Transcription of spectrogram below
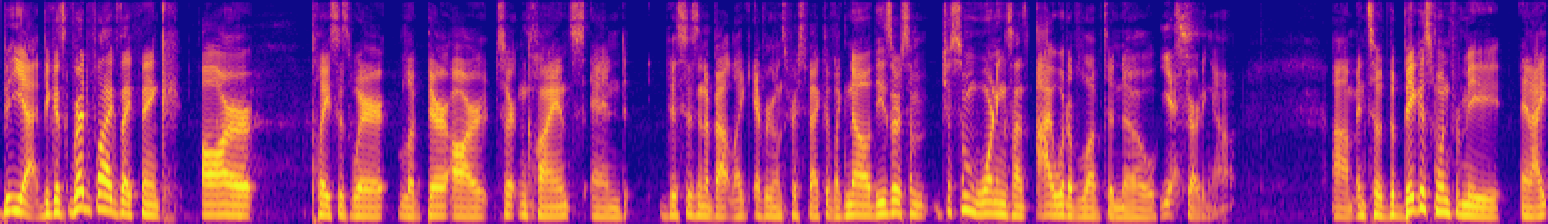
But yeah, because red flags, I think, are places where look, there are certain clients, and this isn't about like everyone's perspective. Like, no, these are some just some warning signs I would have loved to know Yes. starting out. Um, and so the biggest one for me, and I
